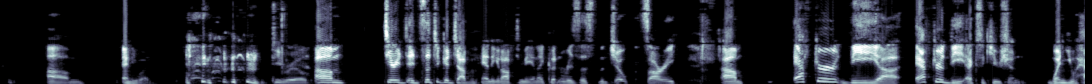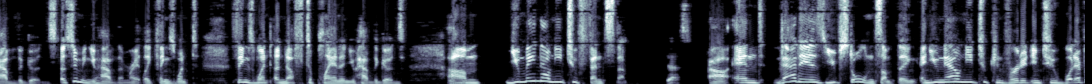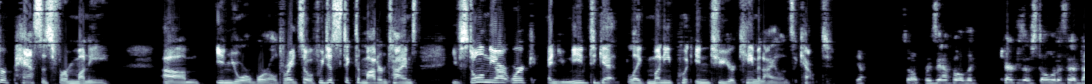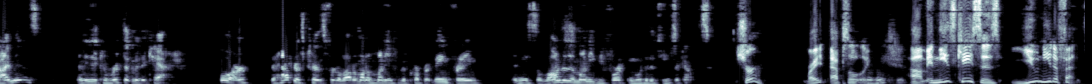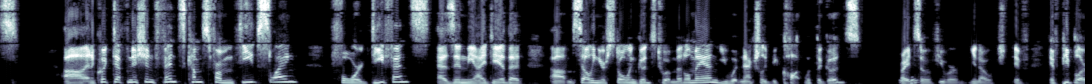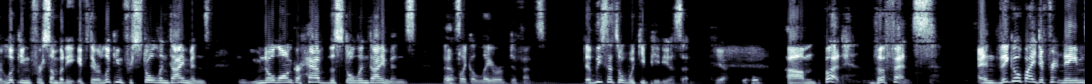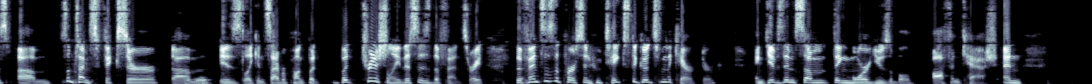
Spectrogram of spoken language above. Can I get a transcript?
Um, anyway, Derailed. um, Jerry did such a good job of handing it off to me and I couldn't resist the joke. Sorry. Um, after the, uh, after the execution, when you have the goods, assuming you have them, right? Like things went, things went enough to plan and you have the goods. Um, you may now need to fence them. Yes. Uh, and that is you've stolen something and you now need to convert it into whatever passes for money, um, in your world, right? So if we just stick to modern times, you've stolen the artwork and you need to get like money put into your Cayman Islands account. Yeah. So, for example, the characters have stolen a set of diamonds and need to convert them into cash. Or the hackers transferred a large amount of money from the corporate mainframe and needs to launder the money before it can go to the team's accounts. Sure. Right? Absolutely. Mhm. Um, in these cases, you need a fence. Uh, and a quick definition, fence comes from thieves slang for defense, as in the idea that um, selling your stolen goods to a middleman, you wouldn't actually be caught with the goods. Right. Mhm. So if you were, you know, if, if people are looking for somebody, if they're looking for stolen diamonds and you no longer have the stolen diamonds, that's like a layer of defense. At least that's what Wikipedia said. Yeah. Mhm. Um, but the fence, and they go by different names. Um, sometimes fixer, um, Mhm. is like in cyberpunk, but, but traditionally this is the fence, right? The fence is the person who takes the goods from the character and gives them something more usable, often cash. And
